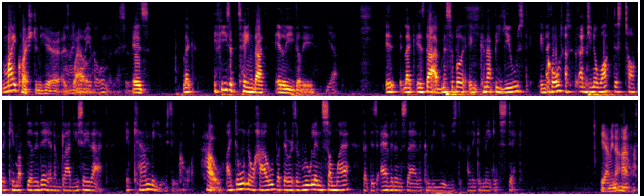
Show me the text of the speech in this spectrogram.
my question here as And I know where you're well going with this. Is is, like, if he's obtained that illegally, yeah. i like, is that admissible? In, can that be used in And- court? uh, and you know what? This topic came up the other day, and I'm glad you say that. It can be used in court. How? I don't know how, but there is a ruling somewhere that there's evidence there that can be used and they can make it stick. Yeah, I mean, Mad. I,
